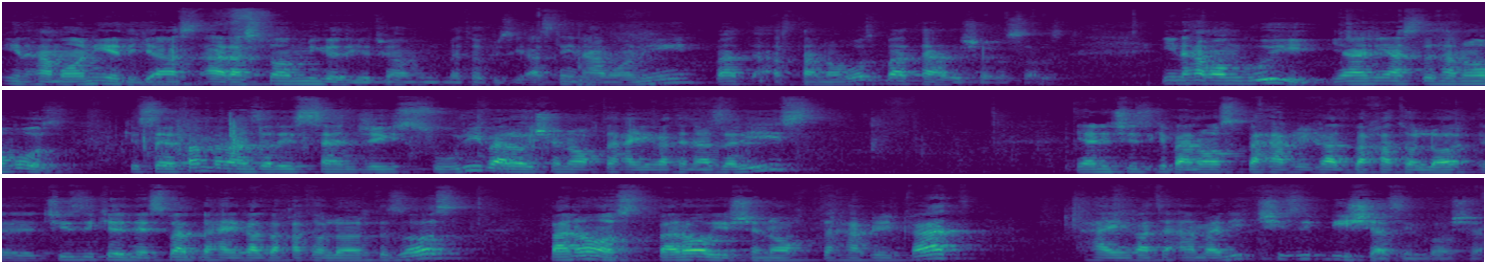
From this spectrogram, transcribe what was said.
این همانیه دیگه از ارسطو هم میگه دیگه تو همون متافیزیک. اصل این همانی بعد از تناقض بعد تردش رسالت این همانگویی یعنی اصل تناقض که صرفا به منزله سنجه سوری برای شناخت حقیقت نظری است. یعنی چیزی که بناست به حقیقت و خطا لا... چیزی که نسبت به حقیقت و خطا لا ارتضاست بناست برای شناخت حقیقت حقیقت عملی چیزی بیش از این باشد.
